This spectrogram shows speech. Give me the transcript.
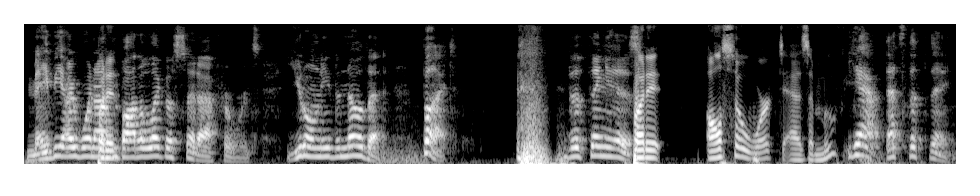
Maybe I went But out it- and bought a Lego set afterwards. You don't need to know that. But the thing is, but it also worked as a movie. yeah, that's the thing.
